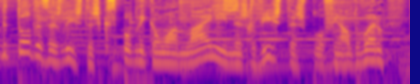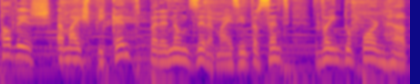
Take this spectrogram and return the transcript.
De todas as listas que se publicam online e nas revistas pelo final do ano, talvez a mais picante, para não dizer a mais interessante, vem do Pornhub,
